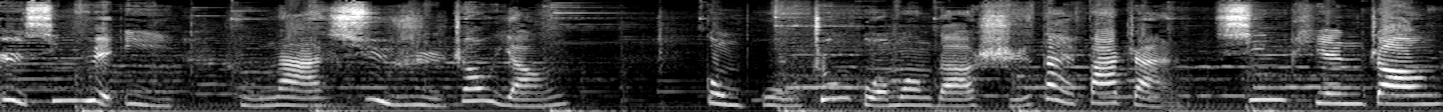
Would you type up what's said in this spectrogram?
日新月异，如那旭日朝阳，共谱中国梦的时代发展新篇章。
